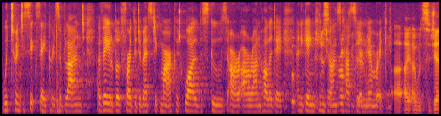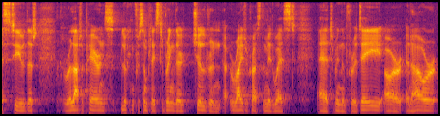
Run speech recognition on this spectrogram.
with 26 acres of land available for the domestic market while the schools are, are on holiday. and again, King John's Castle in Limerick. I, I would suggest to you that there are a lot of parents looking for some place to bring their children uh, right across the Midwest. Uh, to bring them for a day or an hour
